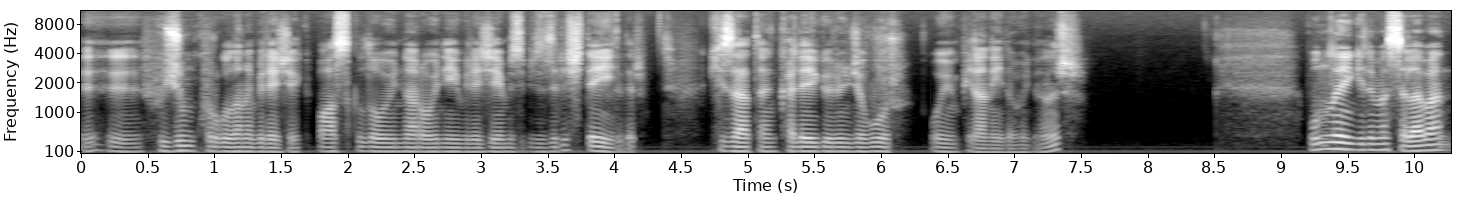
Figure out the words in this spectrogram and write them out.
e, e, hücum kurgulanabilecek, baskılı oyunlar oynayabileceğimiz bir diziliş değildir. Ki zaten kaleyi görünce vur oyun planıyla oynanır. Bununla ilgili mesela ben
